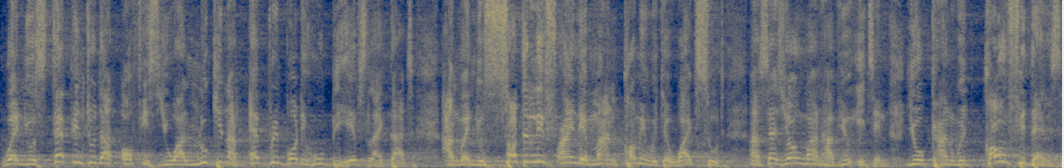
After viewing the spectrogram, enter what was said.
When you step into that office, you are looking at everybody who behaves like that. And when you suddenly find a man coming with a white suit and says, young man, have you eaten? You can with confidence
